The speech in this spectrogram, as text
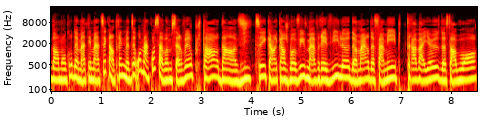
dans, mon cours de mathématiques en train de me dire, ouais, mais à quoi ça va me servir plus tard dans vie? Tu sais, quand quand je vais vivre ma vraie vie là, de mère de famille puis de travailleuse, de savoir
